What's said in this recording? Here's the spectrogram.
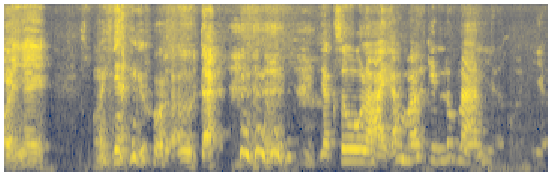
หอยใหญ่ หอยใหญ่กว่าเออแต่อยากโซ่หลายเอามากินลูกหลานหอยใหญ่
